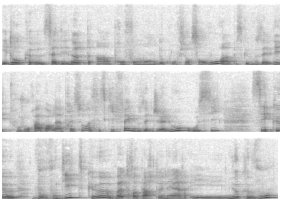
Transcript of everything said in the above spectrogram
Et donc, euh, ça dénote un profond manque de confiance en vous, hein, parce que vous allez toujours avoir l'impression, et c'est ce qui fait que vous êtes jaloux aussi, c'est que vous vous dites que votre partenaire est mieux que vous,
